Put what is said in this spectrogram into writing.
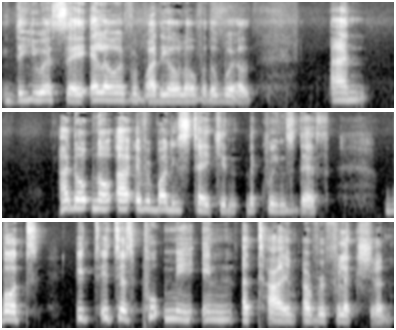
the USA, hello everybody all over the world, and I don't know how everybody's taking the Queen's death, but it it has put me in a time of reflection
